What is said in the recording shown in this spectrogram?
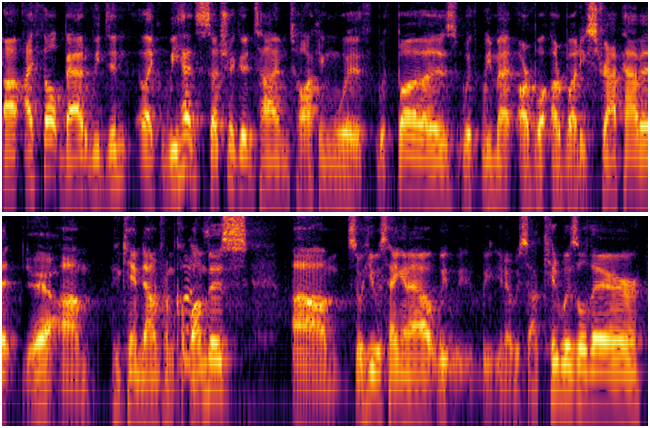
Uh, I felt bad. We didn't like. We had such a good time talking with with Buzz. With we met our our buddy Strap Habit. Yeah. Um, who came down from Columbus. Nice. Um, so he was hanging out. We, we, we, you know we saw Kid Wizzle there.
